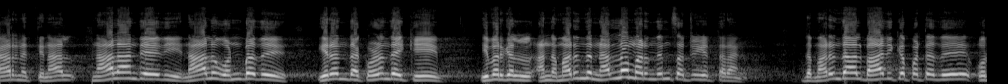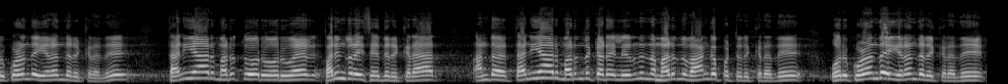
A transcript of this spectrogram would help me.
காரணத்தினால் நாலாம் தேதி நாலு ஒன்பது இறந்த குழந்தைக்கு இவர்கள் அந்த மருந்து நல்ல மருந்துன்னு சர்டிஃபிகேட் தராங்க. இந்த மருந்தால் பாதிக்கப்பட்டது ஒரு குழந்தை இறந்திருக்கிறது. தனியார் மருத்துவர் ஒருவர் பரிந்துரை செய்திருக்கிறார். அந்த தனியார் மருந்து கடையிலிருந்து இந்த மருந்து வாங்கப்பட்டிருக்கிறது. ஒரு குழந்தை இறந்திருக்கிறது.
